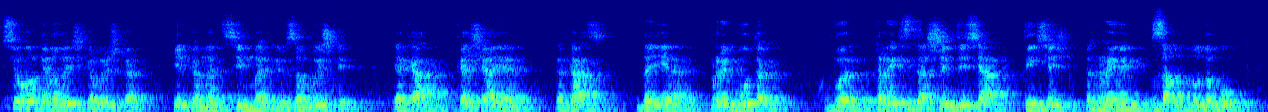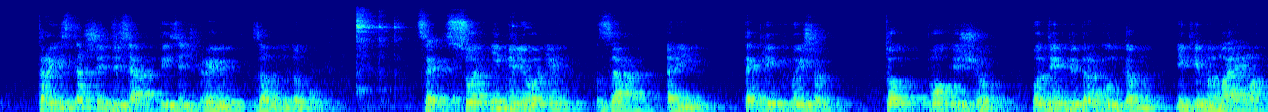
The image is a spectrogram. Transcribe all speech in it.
всього невеличка вишка, кілька мет, сім метрів за вишки, яка качає газ, дає прибуток в 360 тисяч гривень за одну добу. 360 тисяч гривень за одну добу. Це сотні мільйонів за рік. Таких вишок, то поки що, по тим підрахункам, які ми маємо,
